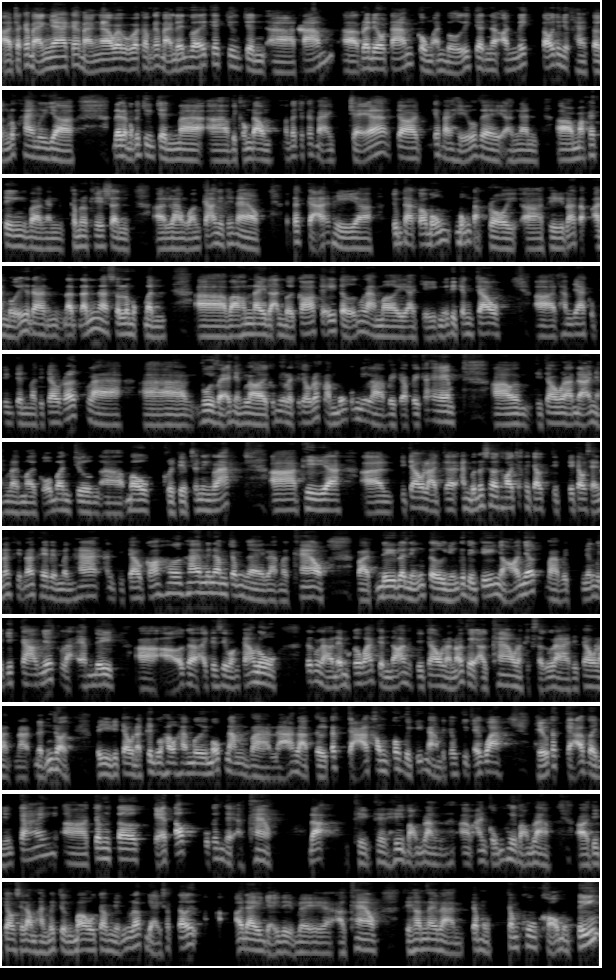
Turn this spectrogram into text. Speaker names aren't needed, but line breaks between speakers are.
À, chào các bạn nha, các bạn uh, welcome các bạn đến với cái chương trình uh, 8 uh, Radio 8 cùng anh Bưởi trên à, uh, On Mic tối chủ nhật hàng tuần lúc 20 giờ. Đây là một cái chương trình mà uh, vì cộng đồng mang tới cho các bạn trẻ cho các bạn hiểu về uh, ngành uh, marketing và ngành communication uh, làm quảng cáo như thế nào. Tất cả thì uh, chúng ta có bốn bốn tập rồi à, thì lá tập anh bưởi đã, đã đánh à, solo một mình. À, và hôm nay là anh bưởi có cái ý tưởng là mời à, chị Nguyễn Thị Trân Châu à, tham gia cùng chương trình. Mà chị Châu rất là à, vui vẻ nhận lời cũng như là chị Châu rất là muốn cũng như là vì vì các em. À, chị Châu đã, nhận lời mời của bên trường à, Bow Creative Training Lab. À, thì à, à chị Châu là à, anh vừa nói sơ thôi chắc chị Châu chị, chị Châu sẽ nói thì nói thêm về mình ha. Anh chị Châu có hơn 20 năm trong nghề làm account và đi lên những từ những cái vị trí nhỏ nhất và những vị trí cao nhất là MD à, ở à, agency quảng cáo luôn tức là để một cái quá trình đó thì chị Châu là nói về account là thực sự là chị Châu là, là đỉnh rồi. Bởi vì chị Châu đã kinh qua hơn 21 năm và đã làm từ tất cả không có vị trí nào mà Châu chưa trải qua hiểu tất cả về những cái uh, chân tơ kẻ tóc của cái nghề account. Đó thì, thì hy vọng rằng à, anh cũng hy vọng là à, chị Châu sẽ đồng hành với trường Bâu trong những lớp dạy sắp tới. Ở đây dạy về account thì hôm nay là trong một trong khuôn khổ một tiếng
